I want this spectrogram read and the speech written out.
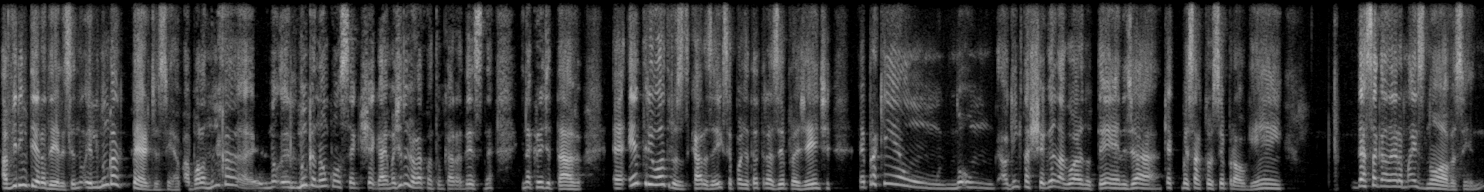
a vida inteira dele. ele nunca perde, assim, a bola nunca. Ele, nunca não consegue chegar. Imagina jogar contra um cara desse, né? Inacreditável. É, entre outros caras aí que você pode até trazer pra gente, é para quem é um, um, alguém que tá chegando agora no tênis, já quer começar a torcer para alguém, dessa galera mais nova, assim.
